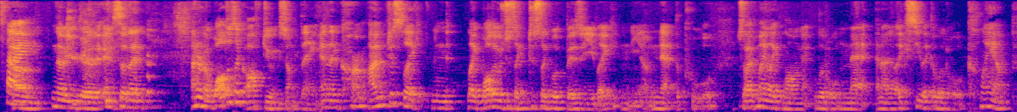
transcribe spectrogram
sorry. Um, no, you're good. And so then, I don't know. Waldo's like off doing something, and then Carm, I'm just like, n- like Waldo was just like, just like look busy, like n- you know, net the pool. So I have my like long little net, and I like see like a little clamp.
